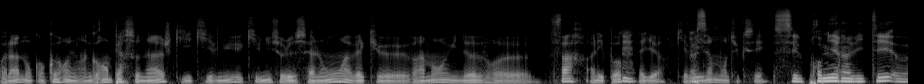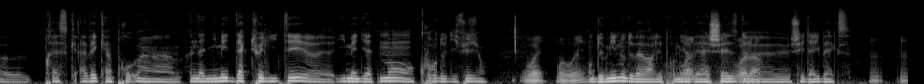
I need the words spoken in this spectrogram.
Voilà, donc encore un, un grand personnage qui, qui est venu, qui est venu sur le salon avec euh, vraiment une œuvre euh, phare à l'époque Mm. d'ailleurs, qui avait Ah, c'est- énormément de succès. C'est le premier invité euh, presque avec un, pro- un, un animé d'actualité euh, immédiatement en cours de diffusion. Ouais, ouais, ouais. En 2000, on devait avoir les premières Ouais, VHS voilà. de chez Dybex. Mm, mm.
